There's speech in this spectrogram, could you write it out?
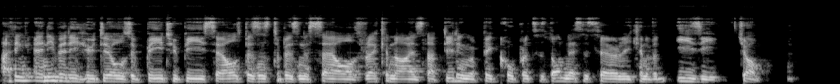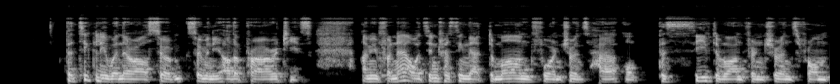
I think anybody who deals with B2B sales, business to business sales, recognize that dealing with big corporates is not necessarily kind of an easy job particularly when there are so, so many other priorities. I mean, for now, it's interesting that demand for insurance ha- or perceived demand for insurance from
